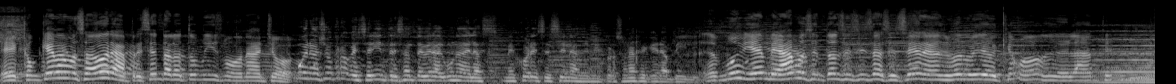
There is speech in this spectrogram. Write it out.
Eh, ¿Con qué vamos ahora? Preséntalo tú mismo, Nacho. Bueno, yo creo que sería interesante ver alguna de las mejores escenas de mi personaje que era Billy. Eh, Muy bien, veamos entonces esas escenas. Vuelvo y digo, come on, adelante.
